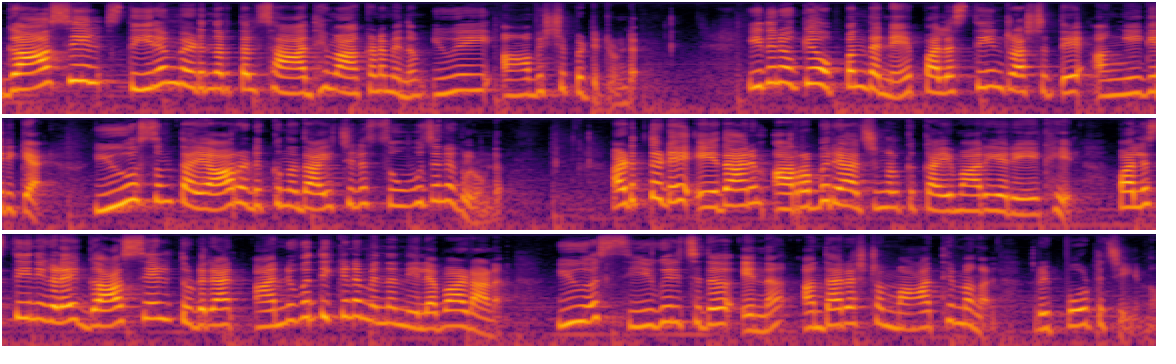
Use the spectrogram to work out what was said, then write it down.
ഗാസയിൽ സ്ഥിരം വെടിനിർത്തൽ സാധ്യമാക്കണമെന്നും യു എ ഇ ആവശ്യപ്പെട്ടിട്ടുണ്ട്. ഇതിനൊക്കെ ഒപ്പം തന്നെ പലസ്തീൻ രാഷ്ട്രത്തെ അംഗീകരിക്കാൻ യു എസും തയ്യാറെടുക്കുന്നതായി ചില സൂചനകളുണ്ട്. അടുത്തിടെ ഏതാനും അറബ് രാജ്യങ്ങൾക്ക് കൈമാറിയ രേഖയിൽ പലസ്തീനികളെ ഗാസയിൽ തുടരാൻ അനുവദിക്കണമെന്ന നിലപാടാണ് യു എസ് സ്വീകരിച്ചത് എന്ന് അന്താരാഷ്ട്ര മാധ്യമങ്ങൾ റിപ്പോർട്ട് ചെയ്യുന്നു.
